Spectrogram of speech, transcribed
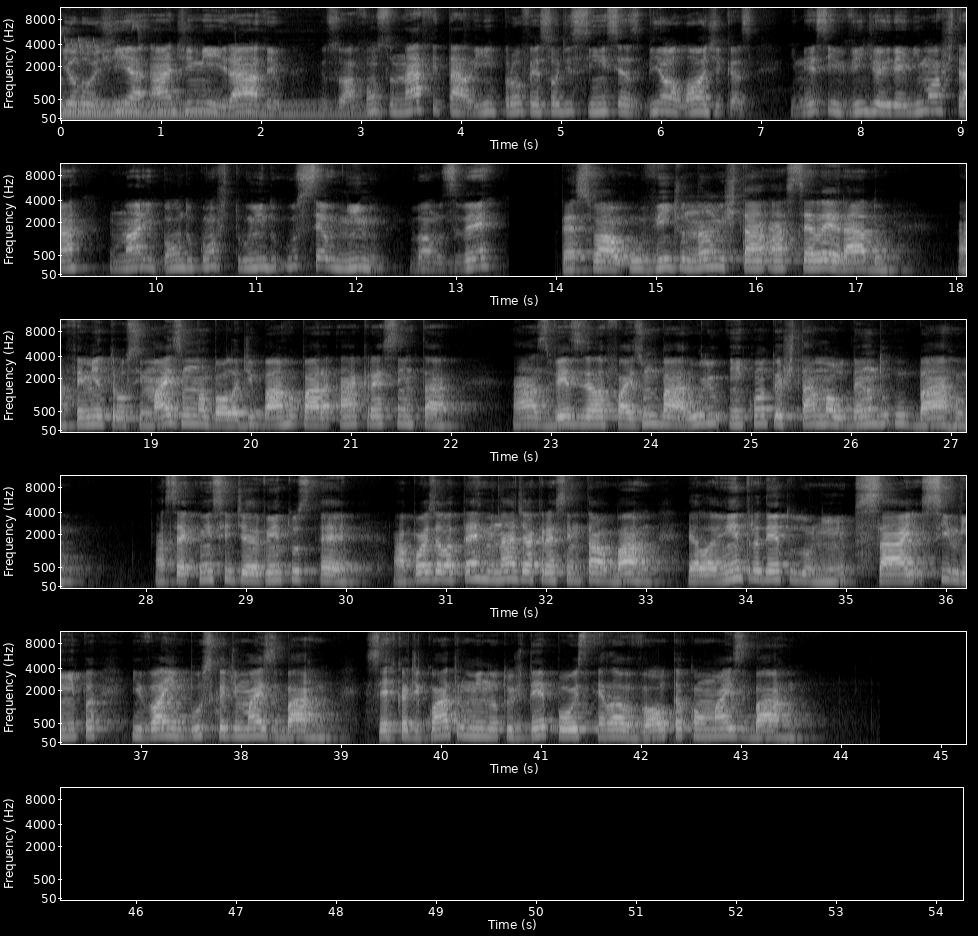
biologia admirável. Eu sou Afonso Naftali, professor de Ciências Biológicas, e nesse vídeo eu irei lhe mostrar um maribondo construindo o seu ninho. Vamos ver? Pessoal, o vídeo não está acelerado. A fêmea trouxe mais uma bola de barro para acrescentar. Às vezes ela faz um barulho enquanto está moldando o barro. A sequência de eventos é: após ela terminar de acrescentar o barro, ela entra dentro do ninho, sai, se limpa e vai em busca de mais barro. Cerca de 4 minutos depois, ela volta com mais barro.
